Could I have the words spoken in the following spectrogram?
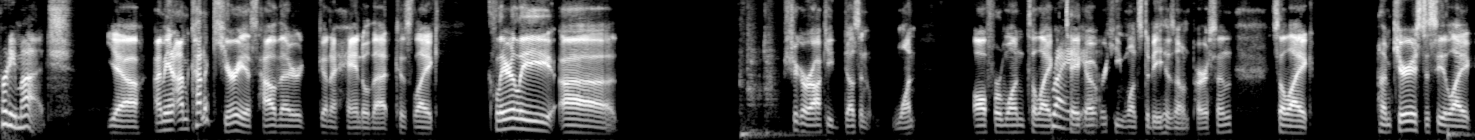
Pretty much. Yeah, I mean, I'm kind of curious how they're gonna handle that because, like, clearly, uh, Shigaraki doesn't want All for One to like Right, take yeah. over. He wants to be his own person. So, like, I'm curious to see like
